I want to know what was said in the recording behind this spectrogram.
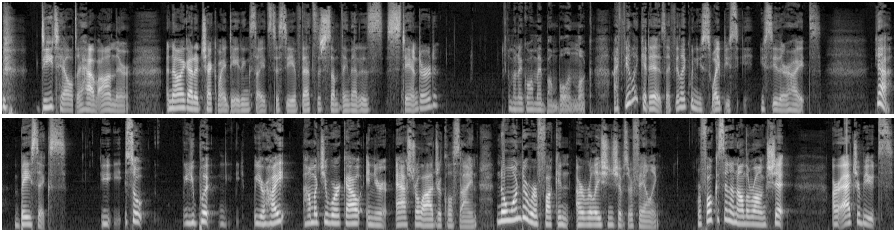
detail to have on there. And now I got to check my dating sites to see if that's just something that is standard. I'm to go on my Bumble and look. I feel like it is. I feel like when you swipe you see you see their heights. Yeah, basics. So you put your height, how much you work out, and your astrological sign. No wonder we're fucking our relationships are failing. We're focusing on all the wrong shit. Our attributes,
